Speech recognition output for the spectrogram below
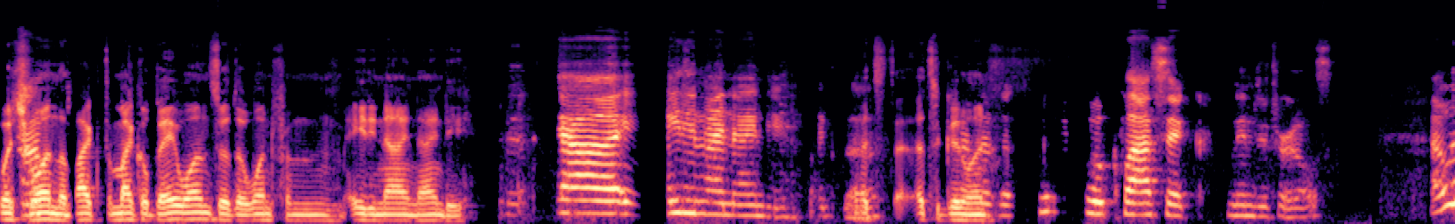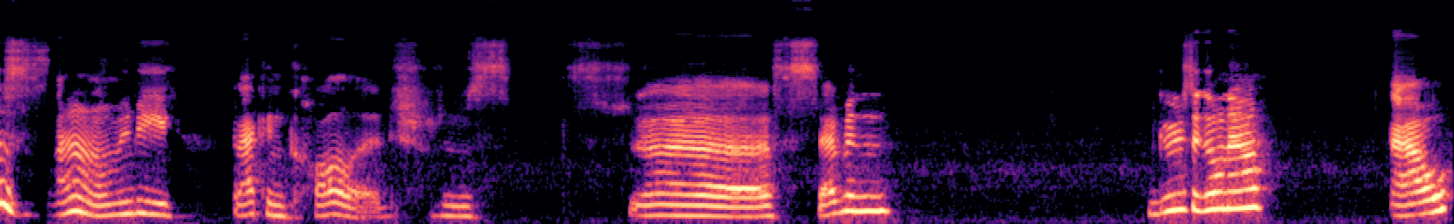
which one? The Mike the Michael Bay ones or the one from eighty nine ninety? Uh eighty nine ninety. Like the That's that's a good one. The classic Ninja Turtles. I was I don't know, maybe back in college. It was uh seven years ago now. Ow.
